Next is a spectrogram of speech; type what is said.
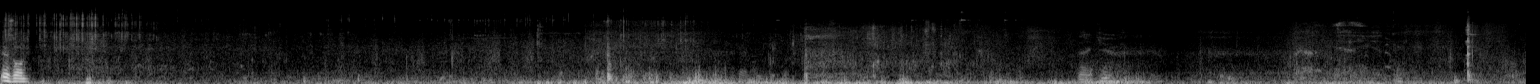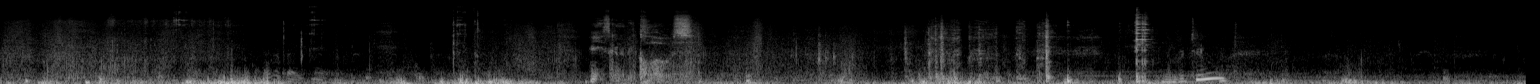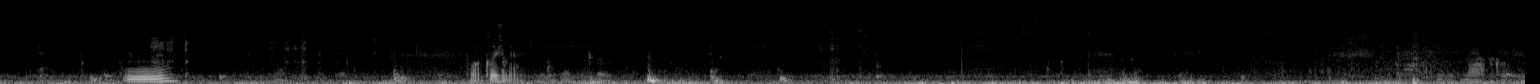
There's one. Thank you. He's gonna be close. Number two. Mm. Come on, close your mouth. Keep his mouth closed.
